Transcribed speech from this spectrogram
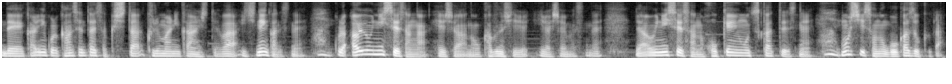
で仮にこれ感染対策した車に関しては1年間ですね。はい。これ青い日生さんが弊社の株主でいらっしゃいますね。で青い日生さんの保険を使ってですねはい。もしそのご家族が、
